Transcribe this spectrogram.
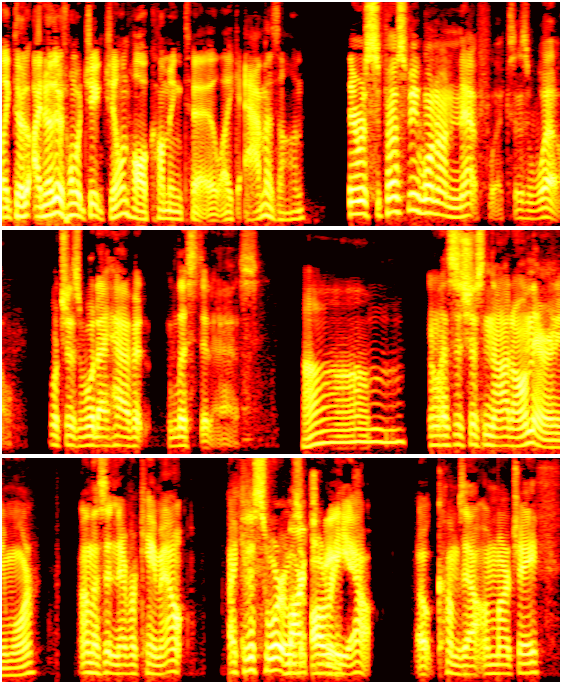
Like, there, I know there's one with Jake Gyllenhaal coming to like Amazon. There was supposed to be one on Netflix as well, which is what I have it listed as. Um, Unless it's just not on there anymore. Unless it never came out. I could have swore it was March already out. Oh, it comes out on March 8th?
